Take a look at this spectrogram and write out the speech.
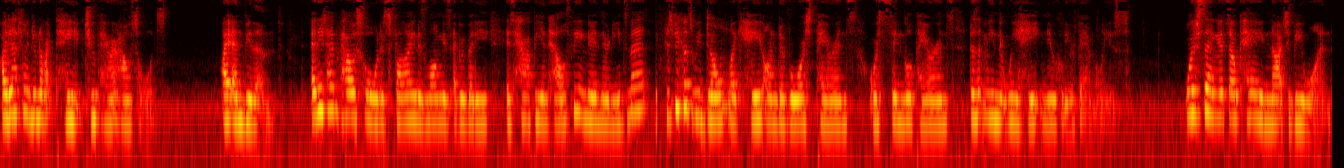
I definitely do not hate two-parent households. I envy them. Any type of household is fine as long as everybody is happy and healthy and getting their needs met. Just because we don't like hate on divorced parents or single parents doesn't mean that we hate nuclear families. We're just saying it's okay not to be one.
